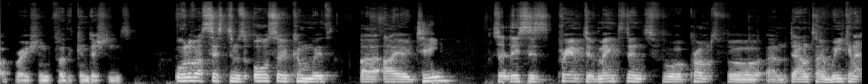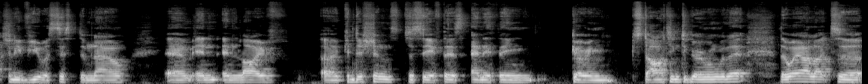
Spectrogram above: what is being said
operation for the conditions. All of our systems also come with uh, IoT. So this is preemptive maintenance for prompts for um, downtime. We can actually view a system now um, in in live uh, conditions to see if there's anything going starting to go wrong with it. The way I like to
